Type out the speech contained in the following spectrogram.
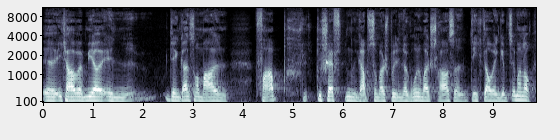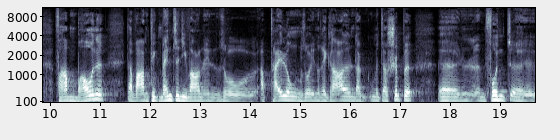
Äh, ich habe mir in den ganz normalen Farbgeschäften, gab es zum Beispiel in der Grunewaldstraße, die ich glaube, den gibt es immer noch, Farbenbraune. Da waren Pigmente, die waren in so Abteilungen, so in Regalen, da mit der Schippe äh, ein Pfund äh,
